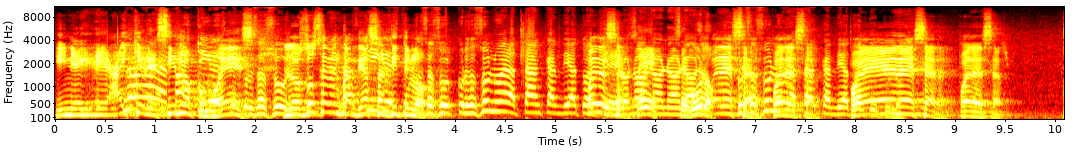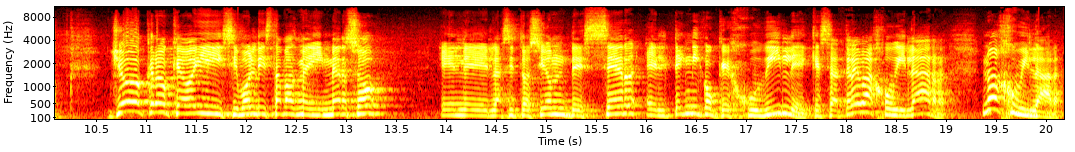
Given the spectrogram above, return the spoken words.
Y eh, hay que decirlo como es. Los dos eran candidatos al título. Cruz Azul, no era tan candidato al título. no, no, no, seguro. Puede Cruz Azul no era tan candidato al título. Puede ser, puede ser. Yo creo que hoy Siboldi está más inmerso en eh, la situación de ser el técnico que jubile, que se atreva a jubilar, no a jubilar,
